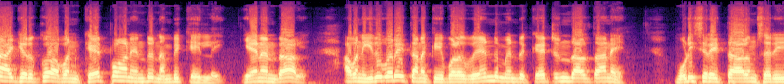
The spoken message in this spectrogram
நாயக்கருக்கோ அவன் கேட்பான் என்று நம்பிக்கை இல்லை. ஏனென்றால் அவன் இதுவரை தனக்கு இவ்வளவு வேண்டும் என்று கேட்டிருந்தால் தானே. முடி சிரைத்தாலும் சரி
